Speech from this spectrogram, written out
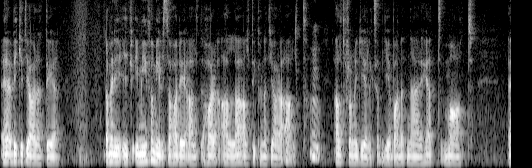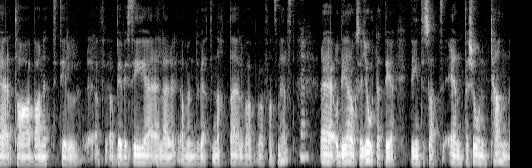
Eh, vilket gör att det Ja, men i, i, I min familj så har, det allt, har alla alltid kunnat göra allt. Mm. Allt från att ge, liksom, ge barnet närhet, mat, eh, ta barnet till eh, BVC eller ja, men, du vet, natta eller vad, vad fan som helst. Ja. Eh, och det har också gjort att det, det är inte så att en person kan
